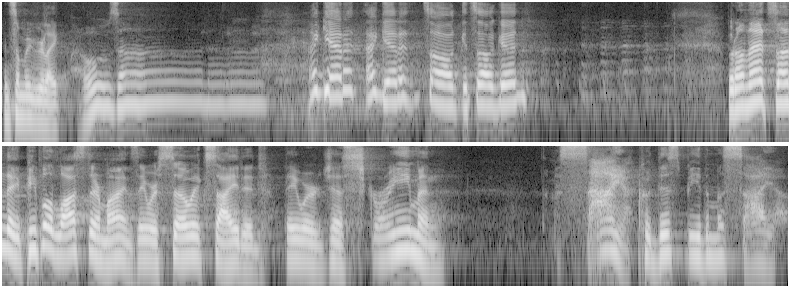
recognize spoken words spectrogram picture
And some of you are like, Hosanna. I get it. I get it. It's all, it's all good. But on that Sunday, people lost their minds. They were so excited. They were just screaming, The Messiah. Could this be the Messiah?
